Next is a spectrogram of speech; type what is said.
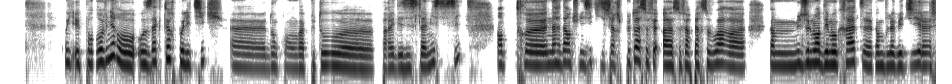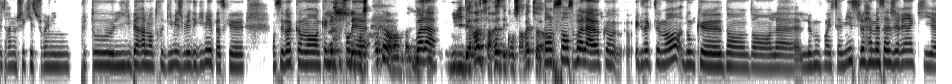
Oui, et pour revenir aux, acteurs politiques, euh, donc on va plutôt euh, parler des islamistes ici, entre euh, Narda en Tunisie qui cherche plutôt à se, à se faire percevoir comme musulman démocrate, comme vous l'avez dit, Rachid Ranouchi qui est sur une ligne plutôt libérale, entre guillemets, je mets des guillemets parce qu'on ne sait pas comment... Quel ce sont des conservateurs. Hein. Voilà. Du libéral, ça reste des conservateurs. Dans le sens, voilà, exactement. Donc dans, dans le mouvement islamiste, le Hamas algérien qui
